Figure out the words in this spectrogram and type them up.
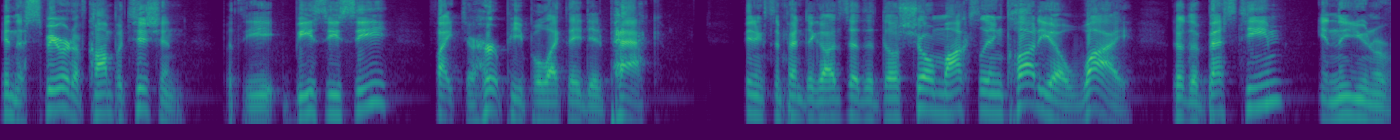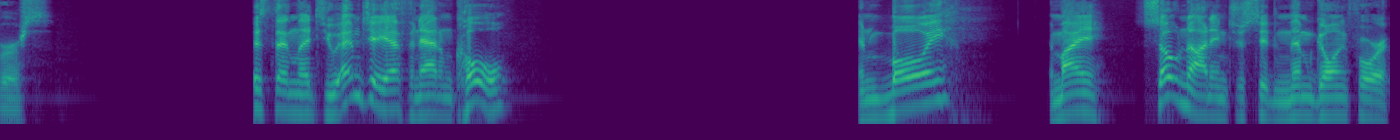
in the spirit of competition, but the BCC fight to hurt people like they did Pac. Fenix and Pentagon said that they'll show Moxley and Claudio why they're the best team in the universe. This then led to MJF and Adam Cole. And boy, am I so not interested in them going for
